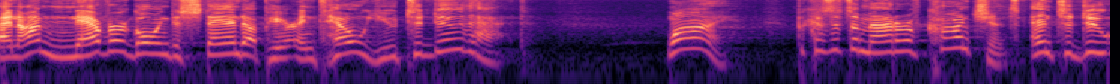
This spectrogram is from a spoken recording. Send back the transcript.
And I'm never going to stand up here and tell you to do that. Why? Because it's a matter of conscience. And to do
